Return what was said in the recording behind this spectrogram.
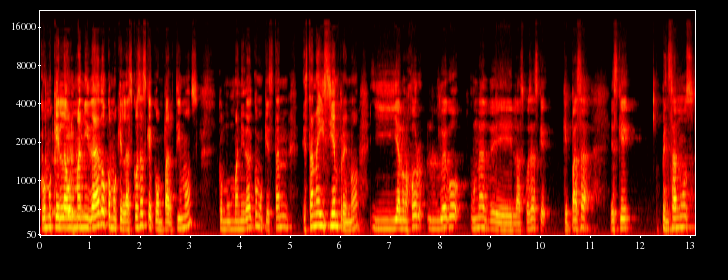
como que la humanidad o como que las cosas que compartimos como humanidad como que están, están ahí siempre, ¿no? Y a lo mejor luego una de las cosas que, que pasa es que pensamos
